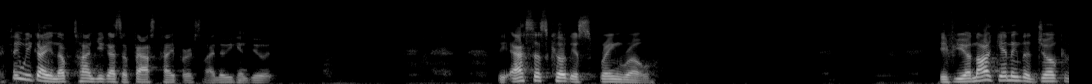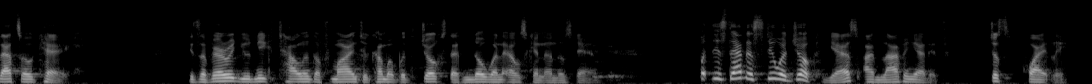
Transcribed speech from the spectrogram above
I think we got enough time. You guys are fast typers. I know you can do it. The access code is Spring Roll. If you're not getting the joke, that's okay. It's a very unique talent of mine to come up with jokes that no one else can understand. But is that still a joke? Yes, I'm laughing at it. Just quietly.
